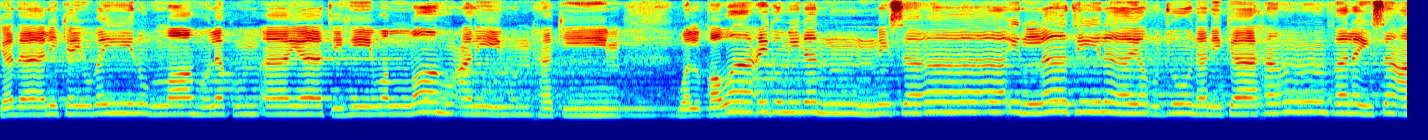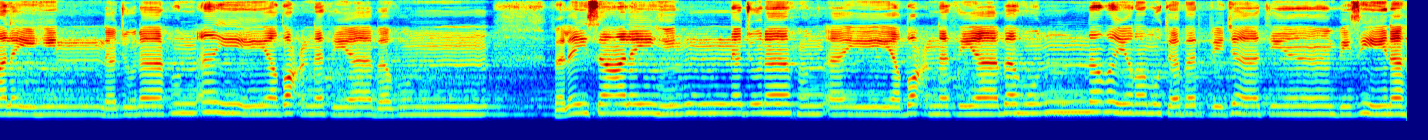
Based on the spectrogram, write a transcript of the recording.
كذلك يبين الله لكم آياته والله عليم حكيم والقواعد من النساء اللاتي لا يرجون نكاحا فليس عليهن جناح أن يضعن ثيابهن فليس عليهن جناح أن يضعن ثيابهن غير متبرجات بزينة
